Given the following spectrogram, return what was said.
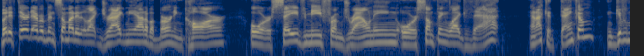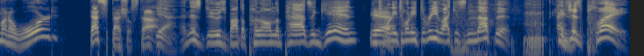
But if there had ever been somebody that like dragged me out of a burning car or saved me from drowning or something like that, and I could thank them and give them an award, that's special stuff. Yeah, and this dude's about to put on the pads again in Yeah. 2023 like it's nothing. And just play.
